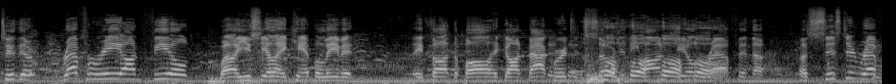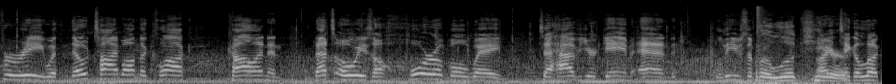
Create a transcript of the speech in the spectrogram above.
to the referee on field. Well, UCLA can't believe it. They thought the ball had gone backwards, and so did the on-field ref and the assistant referee with no time on the clock, Colin. And that's always a horrible way to have your game end. Leaves a look here. right, take a look.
